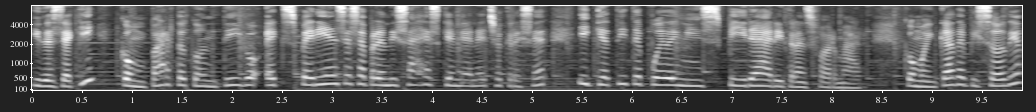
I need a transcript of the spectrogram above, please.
y desde aquí comparto contigo experiencias y aprendizajes que me han hecho crecer y que a ti te pueden inspirar y transformar. Como en cada episodio,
